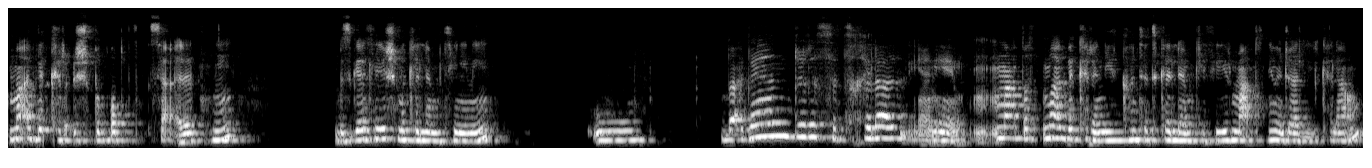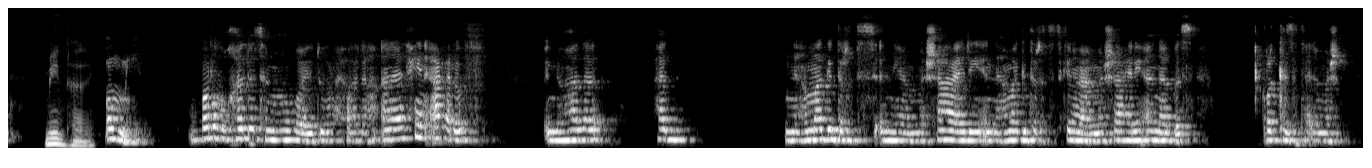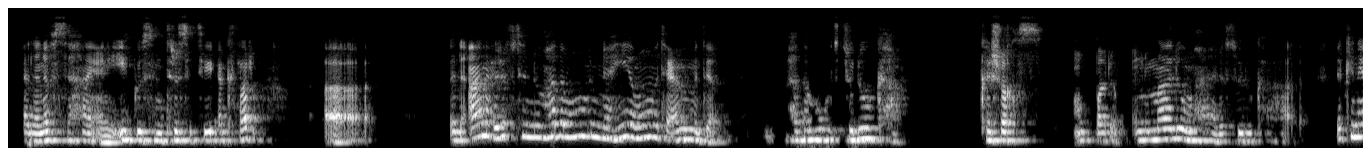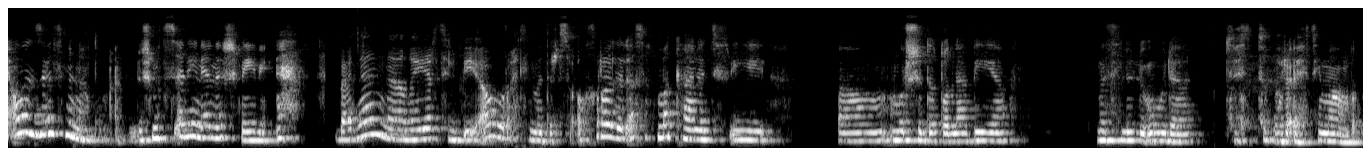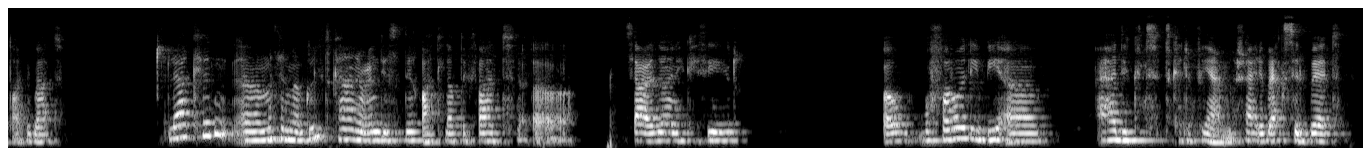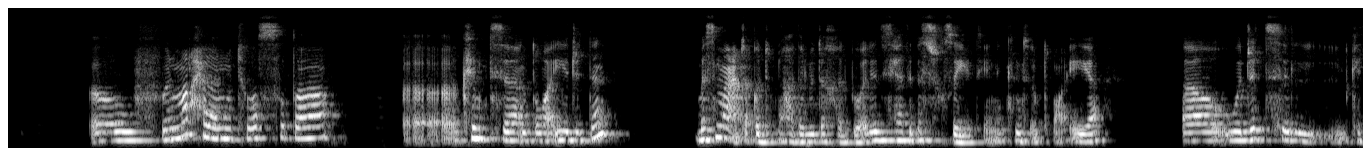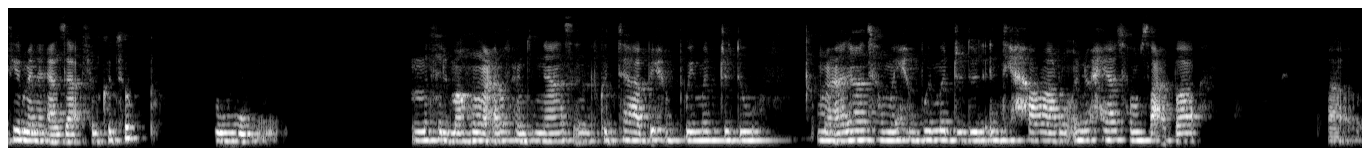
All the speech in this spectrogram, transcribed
ما أتذكر إيش بالضبط سألتني بس قالت لي ليش ما كلمتيني؟ وبعدين جلست خلال يعني ما أعطت ما أتذكر إني كنت أتكلم كثير ما أعطتني مجال للكلام. مين هذه؟ أمي. برضو خلت الموضوع يدور حولها. أنا الحين أعرف إنه هذا هذا إنها ما قدرت تسألني عن مشاعري إنها ما قدرت تتكلم عن مشاعري أنا بس ركزت على مش... على نفسها يعني إيجو سنترسيتي أكثر. آه... الآن عرفت إنه هذا مو إن هي مو متعمدة. هذا هو سلوكها كشخص مضطرب إنه ما ألومها على سلوكها هذا. لكني أول زعلت منها طبعا. ليش ما تسأليني أنا إيش فيني؟ بعدين غيرت البيئة ورحت لمدرسة أخرى. للأسف ما كانت في مرشدة طلابية مثل الأولى تظهر اهتمام بالطالبات. لكن مثل ما قلت كانوا عندي صديقات لطيفات ساعدوني كثير. وفروا لي بيئة عادي كنت أتكلم فيها عن مشاعري بعكس البيت. وفي المرحلة المتوسطة كنت انطوائية جدا بس ما أعتقد إنه هذا له دخل بوالدتي هذا بس شخصيتي يعني كنت انطوائية. آه، وجدت الكثير من العزاء في الكتب ومثل ما هو معروف عند الناس إن الكتاب يحبوا يمجدوا. معاناتهم ويحبوا يمجدوا الانتحار وإنه حياتهم صعبة.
